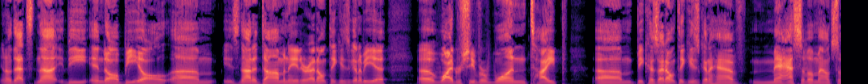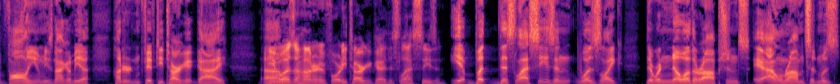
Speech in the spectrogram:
you know, that's not the end all be all. Um, he's not a dominator. I don't think he's going to be a, a wide receiver one type. Um, because I don't think he's going to have massive amounts of volume. He's not going to be a 150 target guy. He Um, was a 140 target guy this last season. yeah, but this last season was like there were no other options. Allen Robinson was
